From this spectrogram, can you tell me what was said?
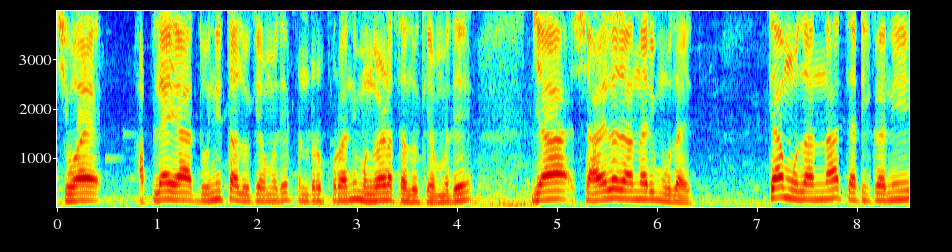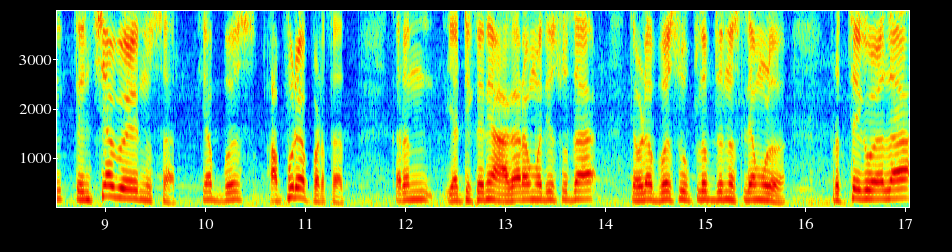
शिवाय आपल्या या दोन्ही तालुक्यामध्ये पंढरपूर आणि मंगळा तालुक्यामध्ये ज्या शाळेला जाणारी मुलं आहेत त्या मुलांना त्या ठिकाणी त्यांच्या वेळेनुसार ह्या बस अपुऱ्या पडतात. कारण या ठिकाणी आगारामध्ये सुद्धा तेवढ्या बस उपलब्ध नसल्यामुळं प्रत्येक वेळेला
